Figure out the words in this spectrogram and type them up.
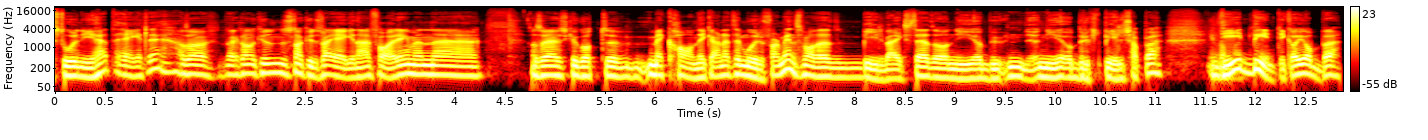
stor nyhet, egentlig. Altså, jeg kan kun snakke ut fra egen erfaring, men uh, altså, jeg husker godt uh, mekanikerne til morfaren min, som hadde et bilverksted og ny og, ny og brukt bilsjappe. De begynte ikke å jobbe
